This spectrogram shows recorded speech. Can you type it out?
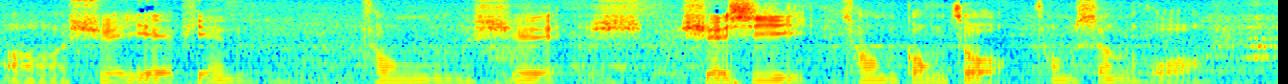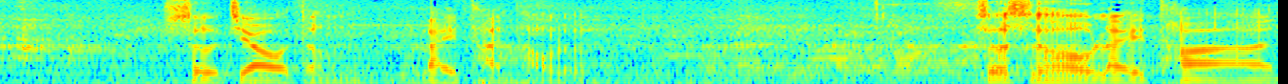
呃学业篇，从学学学习，从工作，从生活、社交等来谈好了。这时候来谈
